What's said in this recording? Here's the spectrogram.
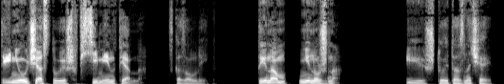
«Ты не участвуешь в Симе Инферно», — сказал Лейк. «Ты нам не нужна». «И что это означает?»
